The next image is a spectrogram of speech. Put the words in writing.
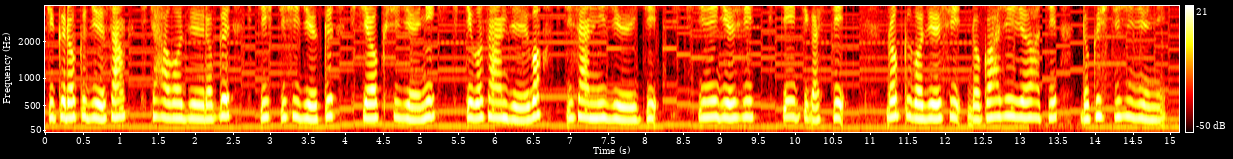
七九六十三、七八五十六、七七四十九、七六四十二、七五三十五、七三二十一、七二十四、七一が七、六五十四、六八十八、六七四十二、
